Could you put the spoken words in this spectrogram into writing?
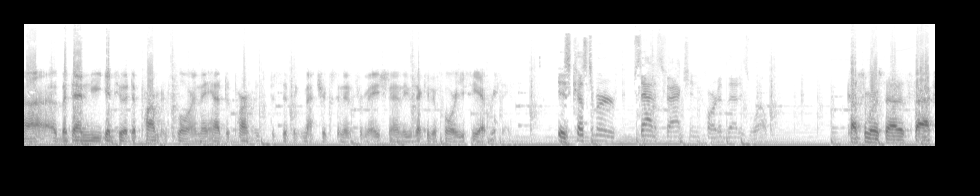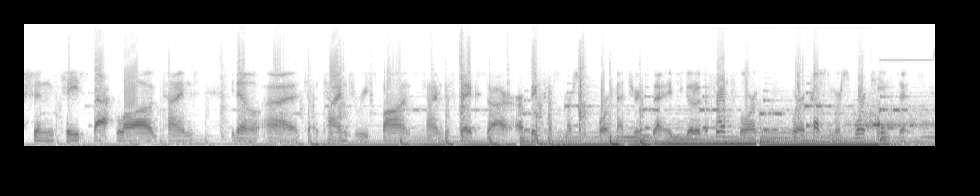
Uh, but then you get to a department floor, and they have department-specific metrics and information. And the executive floor, you see everything is customer satisfaction part of that as well? Customer satisfaction, case backlog, timed, you know, uh, t- time to response, time to fix are, are big customer support metrics. That if you go to the fourth floor, where a customer support team sits,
